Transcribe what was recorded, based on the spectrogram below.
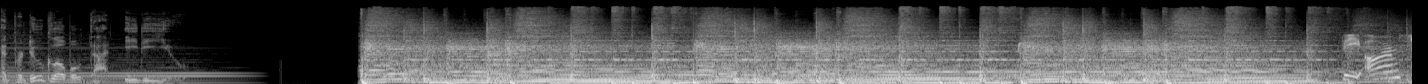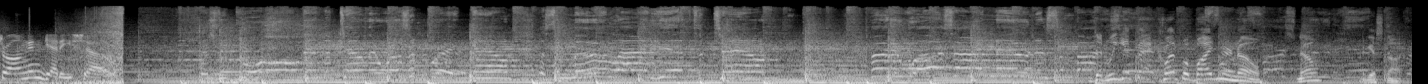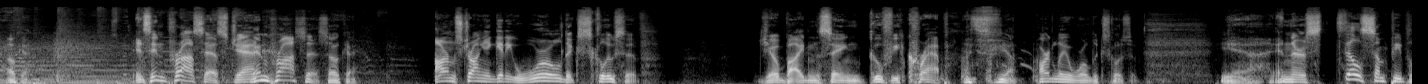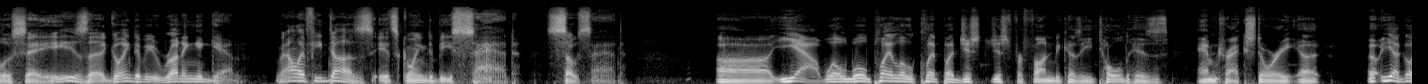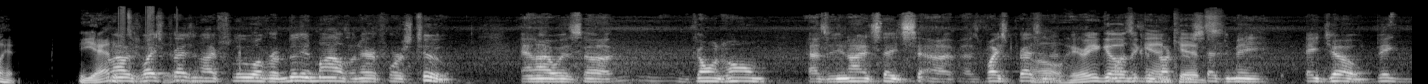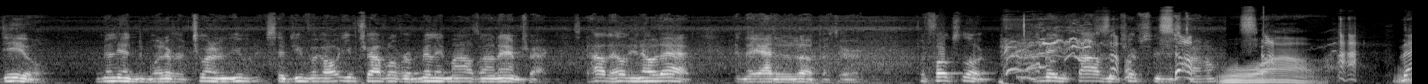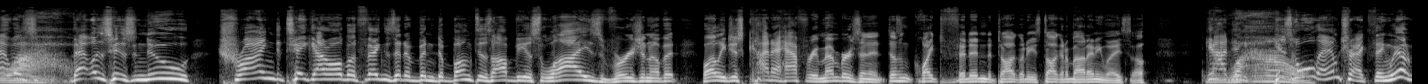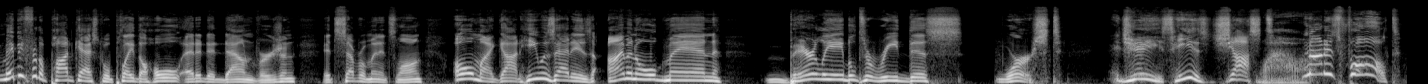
at purdueglobal.edu. The Armstrong and Getty Show. Did we get that clip of Biden or no? No? I guess not. Okay. It's in process, Jack. In process. Okay. Armstrong and Getty world exclusive. Joe Biden saying goofy crap. It's, yeah, hardly a world exclusive. Yeah, and there's still some people who say he's uh, going to be running again. Well, if he does, it's going to be sad. So sad. Uh, yeah, we'll we'll play a little clip uh, just just for fun because he told his Amtrak story. Uh, oh, yeah, go ahead. Yeah. When I was vice president, I flew over a million miles on Air Force Two, and I was uh, going home as a United States uh, as vice president. Oh, here he goes the again, kids. Said to me, "Hey Joe, big deal, million whatever, two hundred. You said you've oh, you've traveled over a million miles on Amtrak. I said, how the hell do you know that? And they added it up at their. But folks, look, I made a thousand trips through this tunnel. Wow. That Wow. was that was his new trying to take out all the things that have been debunked as obvious lies version of it while he just kind of half remembers and it doesn't quite fit in to talk what he's talking about anyway so God, Wow. his whole Amtrak thing. We ought, maybe for the podcast we'll play the whole edited down version. It's several minutes long. Oh my God, he was at his I'm an old man, barely able to read this worst. Jeez, he is just not his fault.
